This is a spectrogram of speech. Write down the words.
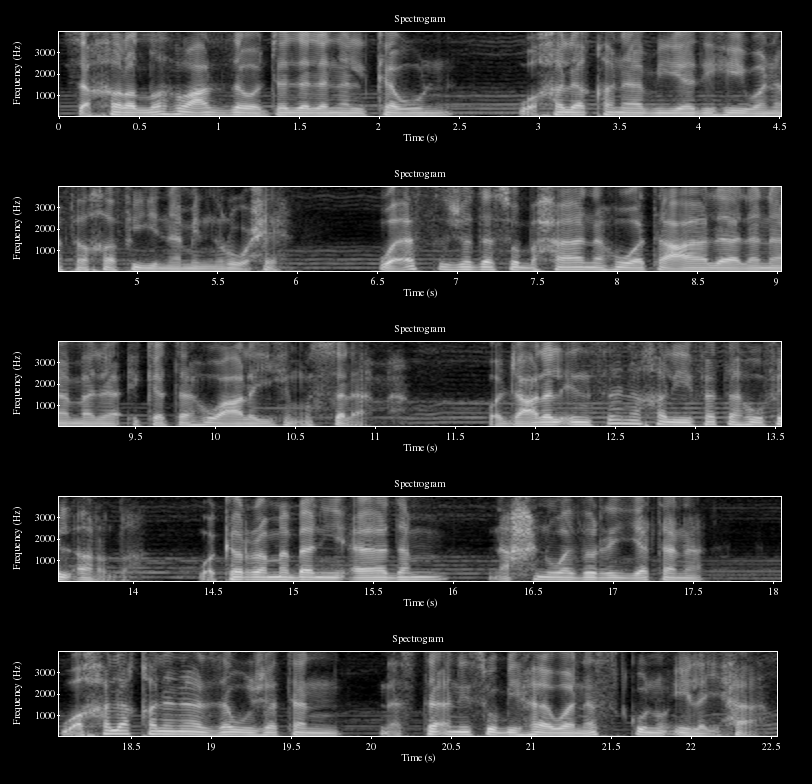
سخر الله عز وجل لنا الكون وخلقنا بيده ونفخ فينا من روحه. وأسجد سبحانه وتعالى لنا ملائكته عليهم السلام. وجعل الإنسان خليفته في الأرض. وكرم بني آدم نحن وذريتنا. وخلق لنا زوجة نستأنس بها ونسكن إليها.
